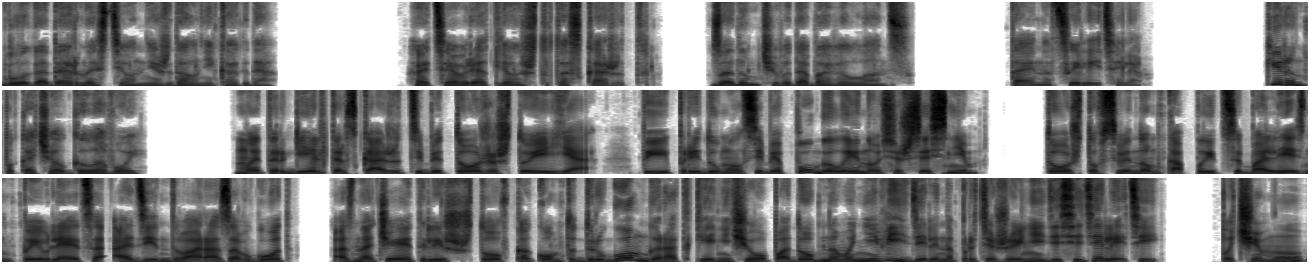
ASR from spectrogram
благодарности он не ждал никогда. Хотя вряд ли он что-то скажет. Задумчиво добавил Ланс. Тайна целителя. Киран покачал головой. Мэтр Гельтер скажет тебе то же, что и я. Ты придумал себе пугало и носишься с ним. То, что в свином копытце болезнь появляется один-два раза в год, означает лишь, что в каком-то другом городке ничего подобного не видели на протяжении десятилетий. Почему?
